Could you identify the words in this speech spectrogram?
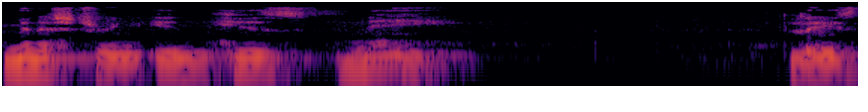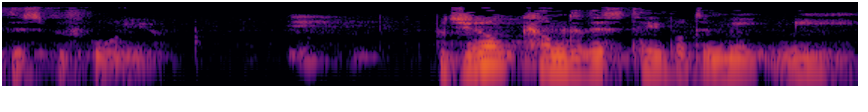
ministering in his name, lays this before you. But you don't come to this table to meet me.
